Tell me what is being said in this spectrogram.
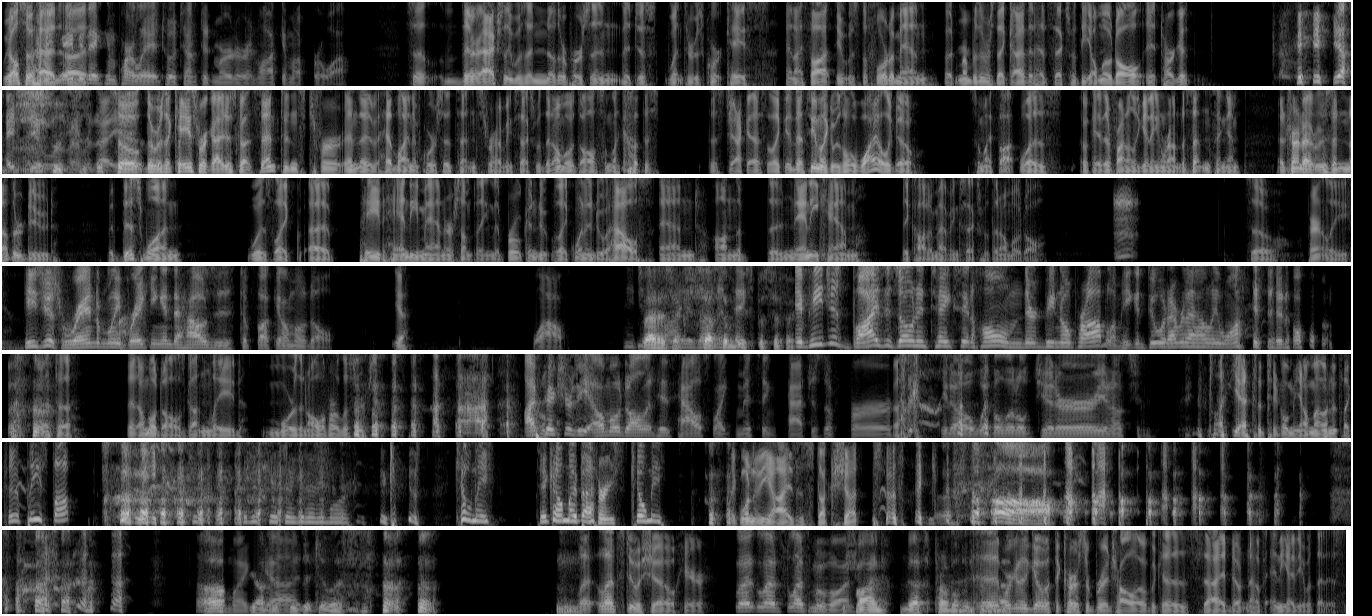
we also I mean, had maybe uh, they can parlay it to attempted murder and lock him up for a while. So there actually was another person that just went through his court case, and I thought it was the Florida man. But remember, there was that guy that had sex with the Elmo doll at Target. yeah, I do remember that. So yeah. there was a case where a guy just got sentenced for, and the headline, of course, said sentenced for having sex with an Elmo doll. So I'm like, oh, this this jackass. Like that seemed like it was a little while ago. So my thought was, okay, they're finally getting around to sentencing him. And it turned out it was another dude, but this one was like a paid handyman or something that broke into, like, went into a house, and on the the nanny cam, they caught him having sex with an Elmo doll. Mm. So apparently, He's just randomly breaking into houses to fuck Elmo dolls. Yeah. Wow. That is buy his own and excessively take- specific. If he just buys his own and takes it home, there'd be no problem. He could do whatever the hell he wanted at home. that uh, that Elmo doll has gotten laid more than all of our listeners. I picture the Elmo doll at his house, like missing patches of fur, you know, with a little jitter, you know. like, yeah, it's a tickle me Elmo, and it's like, hey, please stop. I just can't take it anymore. Kill me. Take out my batteries. Kill me. Like one of the eyes is stuck shut. So it's like oh. oh, my God, god! that's ridiculous. let, us do a show here. Let, let's let's move on. Fine, that's probably for the Uh, we're gonna go with the Curse of Bridge Hollow because I don't have any idea what that is.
